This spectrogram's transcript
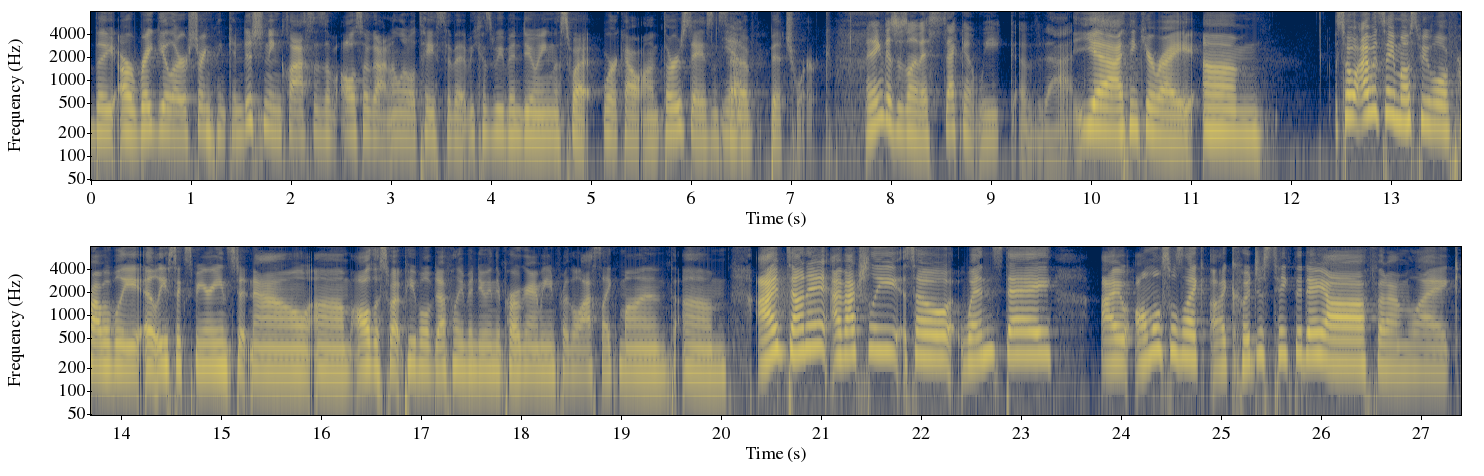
the our regular strength and conditioning classes have also gotten a little taste of it because we've been doing the sweat workout on Thursdays instead Yeah. of bitch work. I think this was only the second week of that. Yeah, I think you're right. Um, so I would say most people have probably at least experienced it now. Um, all the sweat people have definitely been doing the programming for the last like month. Um, I've done it. I've actually so Wednesday, I almost was like I could just take the day off, but I'm like.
